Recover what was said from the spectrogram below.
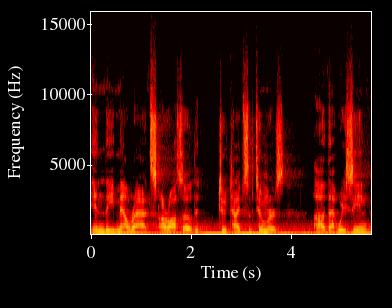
in the male rats are also the two types of tumors uh, that we're seeing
